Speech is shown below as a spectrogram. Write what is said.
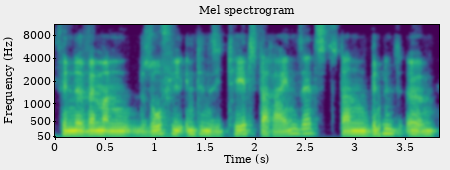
finde, wenn man so viel Intensität da reinsetzt, dann bindet, ähm,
